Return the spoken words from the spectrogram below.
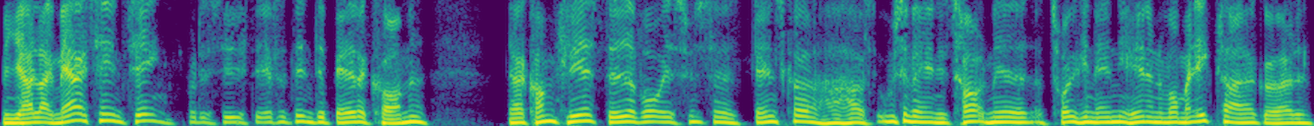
Men jeg har lagt mærke til en ting på det sidste, efter den debat er kommet. Jeg har kommet flere steder, hvor jeg synes, at danskere har haft usædvanligt travlt med at trykke hinanden i hænderne, hvor man ikke plejer at gøre det.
